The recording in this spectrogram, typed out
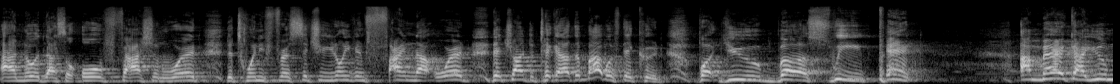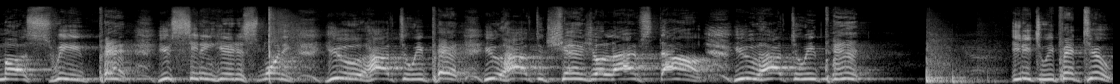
I know that's an old fashioned word. The 21st century, you don't even find that word. They're trying to take it out of the Bible if they could. But you must repent. America, you must repent. You sitting here this morning, you have to repent. You have to change your lifestyle. You have to repent. You need to repent too.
